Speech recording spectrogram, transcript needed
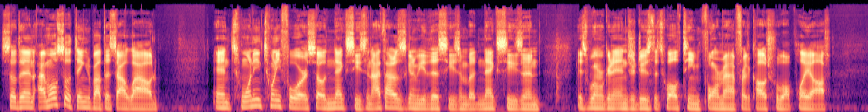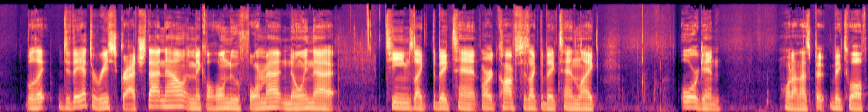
So then I'm also thinking about this out loud. In 2024, so next season, I thought it was going to be this season, but next season is when we're going to introduce the 12 team format for the college football playoff. Well, they, do they have to re-scratch that now and make a whole new format, knowing that teams like the Big Ten or conferences like the Big Ten, like Oregon, hold on, that's Big Twelve.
